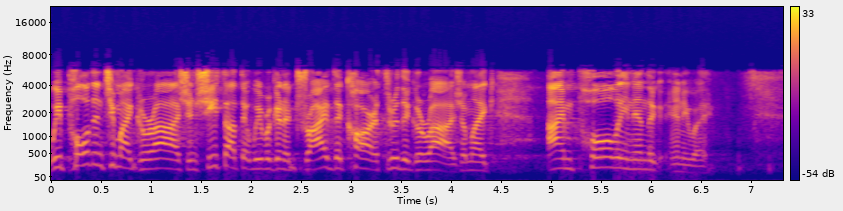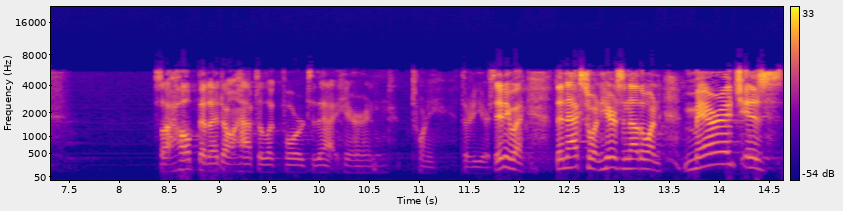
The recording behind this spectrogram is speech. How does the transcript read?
We pulled into my garage, and she thought that we were going to drive the car through the garage. I'm like, I'm pulling in the. Anyway, so I hope that I don't have to look forward to that here in 20, 30 years. Anyway, the next one, here's another one. Marriage is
